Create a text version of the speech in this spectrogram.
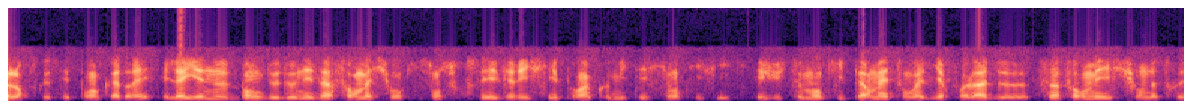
lorsque c'est pas encadré. Et là il y a une banque de données d'informations qui sont sourcées et vérifiées par un comité scientifique et justement qui permettent, on va dire, voilà, de s'informer sur notre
